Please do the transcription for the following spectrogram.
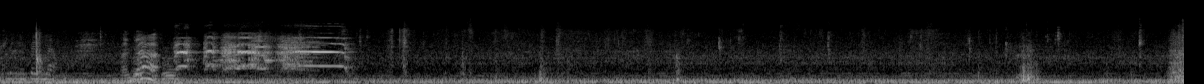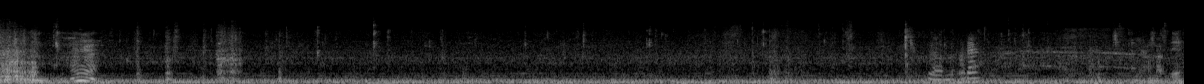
Ano ka ba? Ada. Hmm. Ano? Salamat ka. Ayamat eh.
